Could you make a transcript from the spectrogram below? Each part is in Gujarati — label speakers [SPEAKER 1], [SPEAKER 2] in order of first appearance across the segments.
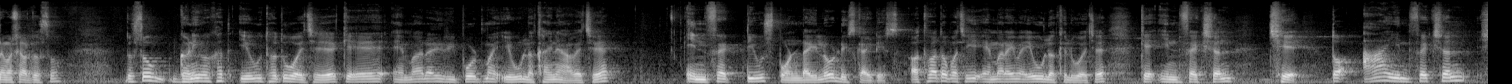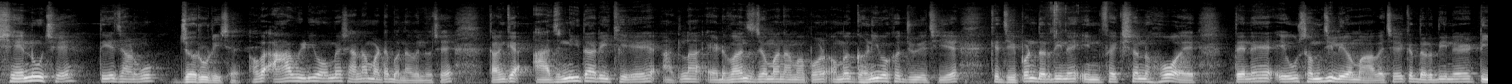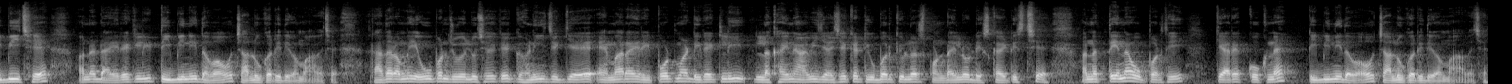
[SPEAKER 1] નમસ્કાર દોસ્તો. દોસ્તો, ઘણી વખત એવું થતું હોય છે કે એમઆરઆઈ રિપોર્ટમાં એવું લખાઈને આવે છે ઇન્ફેક્ટિવ સ્પોન્ડાઇલો ડિસ્કાઇટિસ અથવા તો પછી એમઆરઆઈમાં એવું લખેલું હોય છે કે ઇન્ફેક્શન છે. તો આ ઇન્ફેક્શન શેનું છે તે જાણવું જરૂરી છે. હવે આ વીડિયો અમે શાના માટે બનાવેલો છે. કારણ કે આજની તારીખે આટલા એડવાન્સ જમાનામાં પણ અમે ઘણી વખત જોઈએ છીએ કે જે પણ દર્દીને ઇન્ફેક્શન હોય તેને એવું સમજી લેવામાં આવે છે કે દર્દીને ટીબી છે અને ડાયરેક્ટલી ટીબીની દવાઓ ચાલુ કરી દેવામાં આવે છે. રાધર, અમે એવું પણ જોયેલું છે કે ઘણી જગ્યાએ એમઆરઆઈ રિપોર્ટમાં ડિરેક્ટલી લખાઈને આવી જાય છે કે ટ્યુબરક્યુલર સ્પોન્ડાઇલો ડિસ્કાઇટિસ છે અને તેના ઉપરથી ક્યારેક કોકને ટીબીની દવાઓ ચાલુ કરી દેવામાં આવે છે.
